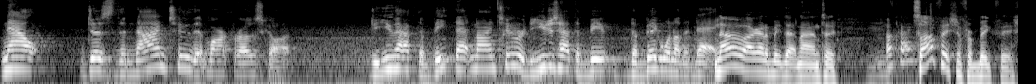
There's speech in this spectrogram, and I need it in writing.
Now, does the nine two that Mark Rose got, Do you have to beat that nine two, or do you just have to beat the big one of the day? No, I got to beat that nine too. Okay. So I'm fishing for big fish.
